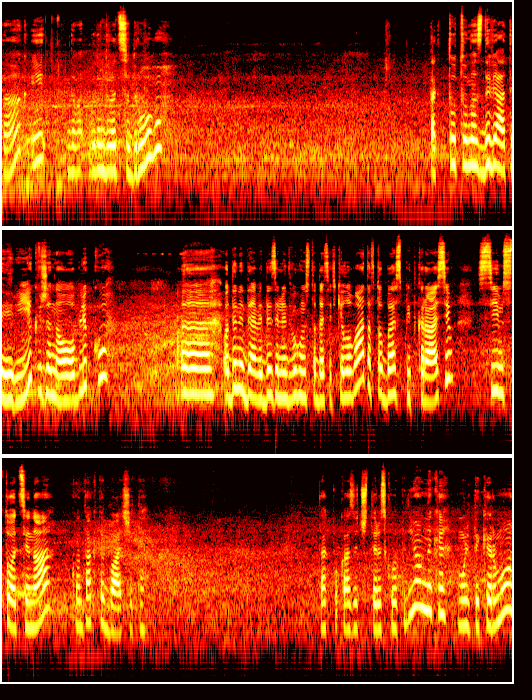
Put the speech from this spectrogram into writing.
Так, і давай будемо дивитися другу. Так, тут у нас дев'ятий рік, вже на обліку. Е, 1,9 дизельний двигун 110 кВт, авто без підкрасів, 7100 ціна. Контакти бачите. Так, показують 4 склопідйомники, мультикермо.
